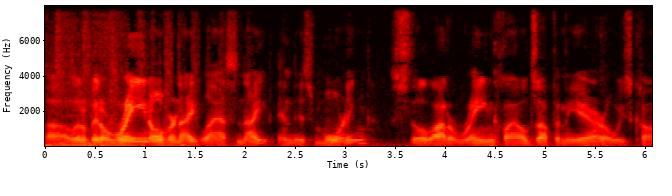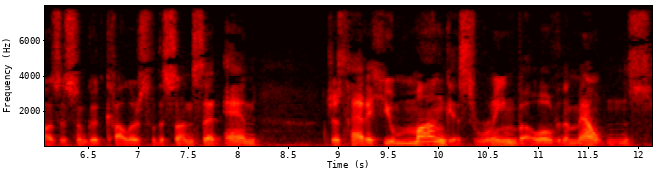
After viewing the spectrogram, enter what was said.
Uh, a little bit of rain overnight last night and this morning. Still a lot of rain clouds up in the air. Always causes some good colors for the sunset. And just had a humongous rainbow over the mountains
